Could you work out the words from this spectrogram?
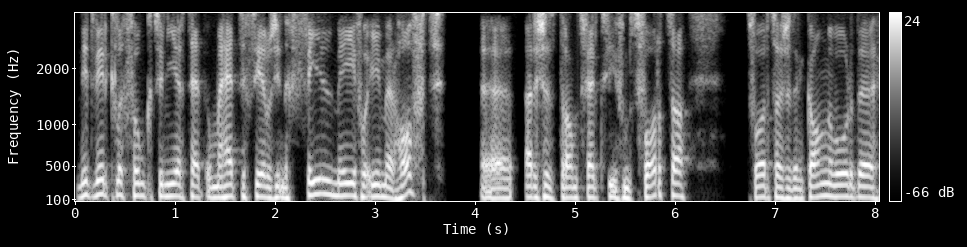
nicht wirklich funktioniert hat und man hat sich sehr wahrscheinlich viel mehr von ihm erhofft. Äh, er ist ein Transfer vom Sforza Sforza ist dann gegangen worden,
